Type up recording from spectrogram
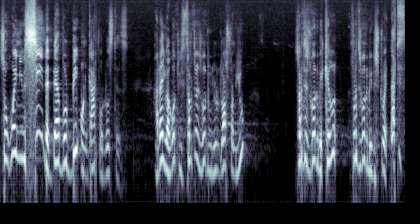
So when you see the devil, be on guard for those things. Either you are going to something is going to be lost from you, something is going to be killed, something is going to be destroyed. That is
